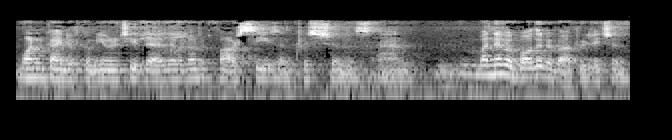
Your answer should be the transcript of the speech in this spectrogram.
one kind of community there. There were a lot of Parsis and Christians, and one never bothered about religion.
